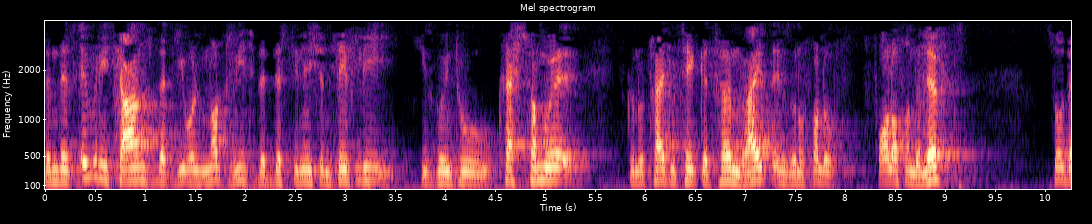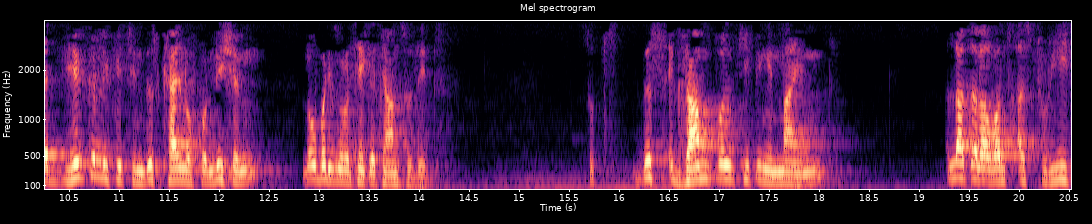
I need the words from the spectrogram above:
then there's every chance that he will not reach the destination safely. He's going to crash somewhere. He's going to try to take a turn right and he's going to follow, fall off on the left. So that vehicle, if it's in this kind of condition, nobody's going to take a chance with it. So this example keeping in mind, Allah Ta'ala wants us to reach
